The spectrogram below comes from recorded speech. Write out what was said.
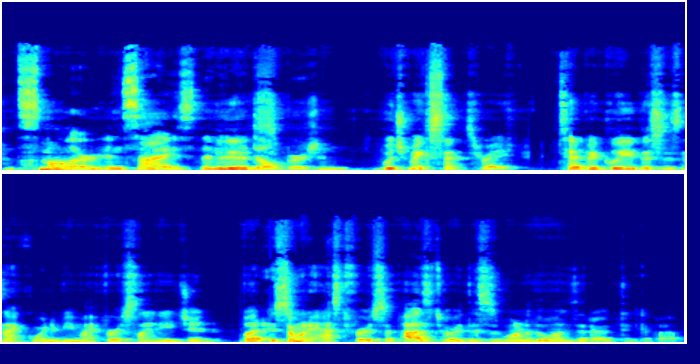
It's smaller in size than It an is. adult version. Which makes sense, right? Typically, this is not going to be my first line agent, but if someone asked for a suppository, this is one of the ones that I would think about.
